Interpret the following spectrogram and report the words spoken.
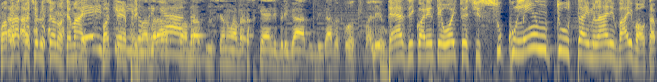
Um abraço pra ti, Luciano. Até mais. Beijo, Volte querido. sempre. Um abraço, Obrigada. um abraço, Luciano, um abraço, Kelly. Obrigado, obrigado a todos. Valeu. 10h48, este suculento timeline vai e volta.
